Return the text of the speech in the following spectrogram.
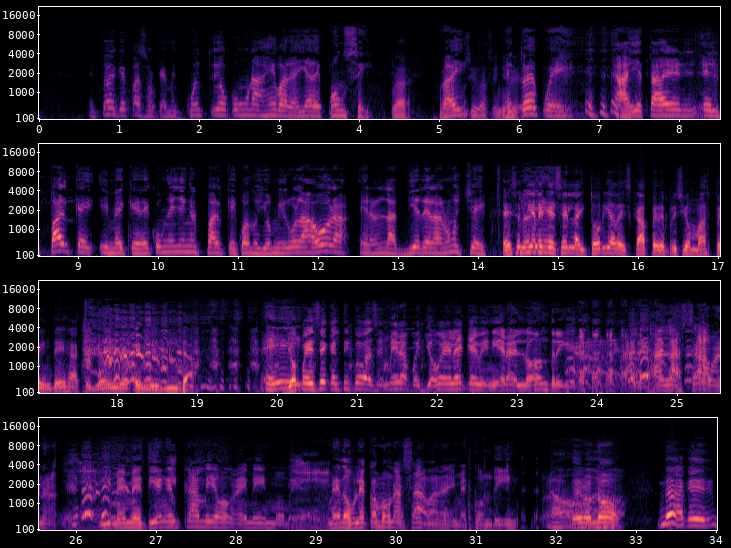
Entonces, ¿qué pasó? Que me encuentro yo con una jeva de allá de Ponce, Ah, right? ciudad señorial. Entonces, pues, ahí está el, el parque y me quedé con ella en el parque. Cuando yo miro la hora, eran las 10 de la noche. Esa tiene dije, que ser la historia de escape de prisión más pendeja que yo he oído en mi vida. "Ey, Yo pensé que el tipo iba a decir, mira, pues yo velé que viniera el Londres a, a dejar la sábana y me metí en el camión ahí mismo, me, me doblé como una sábana y me escondí. No, Pero no, nada, que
